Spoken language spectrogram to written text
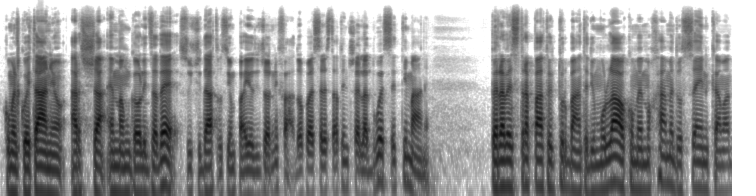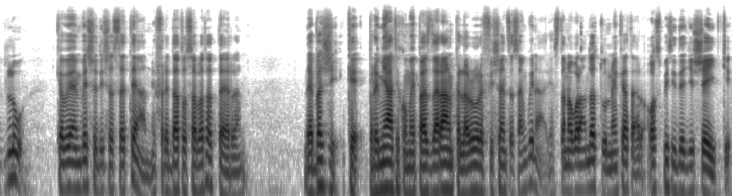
Come il coetaneo Arsha Emamgolizadeh, suicidatosi un paio di giorni fa dopo essere stato in cella due settimane per aver strappato il turbante di un mullao come Mohammed Hossein Kamadlou, che aveva invece 17 anni, freddato sabato a Teheran dai Baji, che, premiati come i Pasdaran per la loro efficienza sanguinaria, stanno volando a turno in Qatar, ospiti degli sceicchi.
